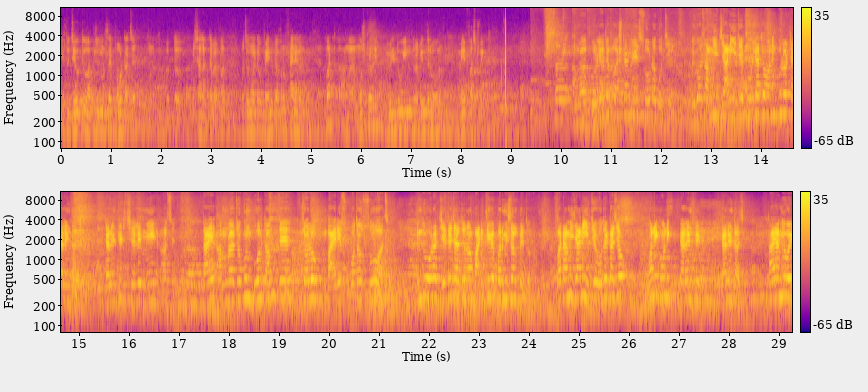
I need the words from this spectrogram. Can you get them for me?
কিন্তু যেহেতু এপ্রিল মাসে ভোট আছে একটা বিশাল একটা ব্যাপার। ওই জন্য এটা ভেন্যুটা এখন ফাইনাল হয়নি। But most probably will do in Rabindra Bhavan May first উইক স্যার আমরা পুরুলিয়াতে ফার্স্ট টাইম এই শোটা করছি বিকজ আমি জানি যে পুরুলিয়াতে অনেকগুলো ট্যালেন্ট আছে ট্যালেন্টেড ছেলে মেয়ে আছে। তাই আমরা যখন বলতাম যে চলো বাইরে কোথাও শো আছে, কিন্তু ওরা যেতে চাইতো না, বাড়ি থেকে পারমিশন পেতো না। বাট আমি জানি যে ওদের কাছে অনেক অনেক ট্যালেন্টেড ট্যালেন্ট আছে। তাই আমি ওই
